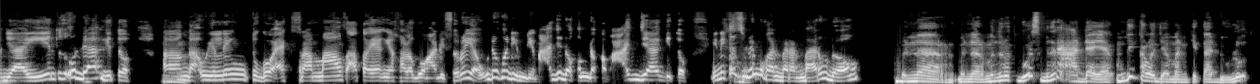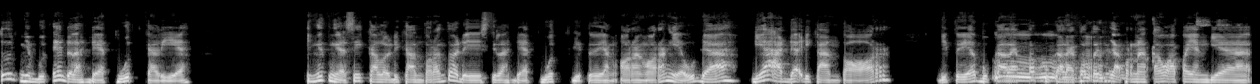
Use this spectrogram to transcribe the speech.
kerjain terus udah gitu Eh, Hmm. nggak willing to go extra miles atau yang ya kalau gue nggak disuruh ya udah gue diem diem aja dokem dokem aja gitu ini kan sebenarnya bukan barang baru dong Benar, benar. Menurut gue sebenarnya ada ya. Mungkin kalau zaman kita dulu tuh nyebutnya adalah deadwood kali ya. Ingat nggak sih kalau di kantoran tuh ada istilah deadwood gitu, yang orang-orang ya udah dia ada di kantor gitu ya, buka Hmm, laptop, buka hmm, laptop, hmm, tapi nggak pernah tahu apa yang dia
